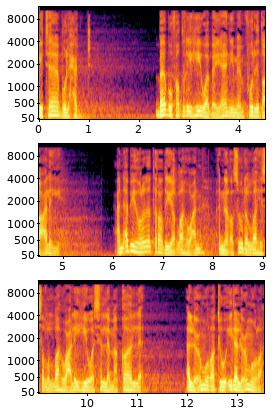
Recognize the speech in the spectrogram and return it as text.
كتاب الحج. باب فضله وبيان من فرض عليه. عن أبي هريرة رضي الله عنه أن رسول الله صلى الله عليه وسلم قال العمرة إلى العمرة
